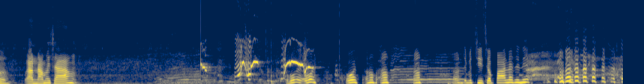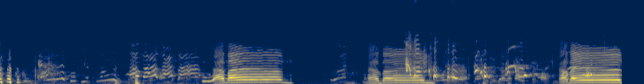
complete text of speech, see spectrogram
ออาบน้ำให้ช้าง โอ้ยโอ้ยโอ้ยเอาเอาเอาเอาจะไปฉีดชาปานแล้วทีนี้ อาเบนอาเบน อาเบน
